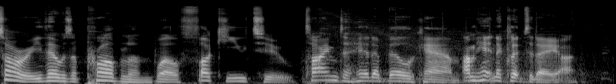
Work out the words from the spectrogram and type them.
Sorry, there was a problem. Well, fuck you too. Time to hit a kill cam. I'm hitting a clip today.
